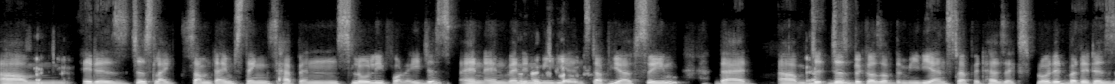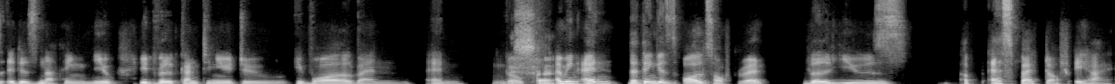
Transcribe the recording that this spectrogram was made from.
Um, exactly. It is just like sometimes things happen slowly for ages, and and when and in media cool. and stuff, you have seen that um, yeah. j- just because of the media and stuff, it has exploded. But it is it is nothing new. It will continue to evolve and and go. Uh, I mean, and the thing is, all software will use a aspect of AI.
